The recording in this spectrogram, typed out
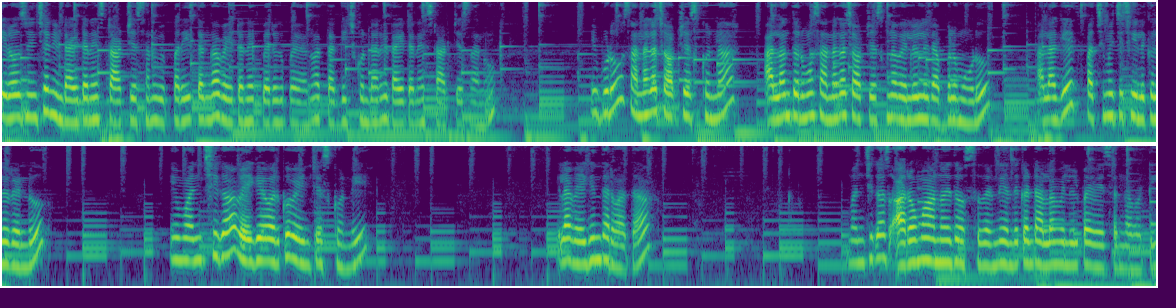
ఈ రోజు నుంచే నేను డైట్ అనేది స్టార్ట్ చేశాను. విపరీతంగా వెయిట్ అనేది పెరిగిపోయాను. అది తగ్గించుకోవడానికి డైట్ అనేది స్టార్ట్ చేశాను. ఇప్పుడు సన్నగా చాప్ చేసుకున్న అల్లం తురుము సన్నగా చాప్ చేసుకున్న వెల్లుల్లి రబ్బలు మూడు అలాగే పచ్చిమిర్చి చీలికలు రెండు. ఇవి మంచిగా వేగే వరకు వేయించేసుకోండి. ఇలా వేగిన తర్వాత మంచిగా అరోమా అనేది వస్తుందండి. ఎందుకంటే అల్లం వెల్లుల్లిపాయ వేసాం కాబట్టి.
